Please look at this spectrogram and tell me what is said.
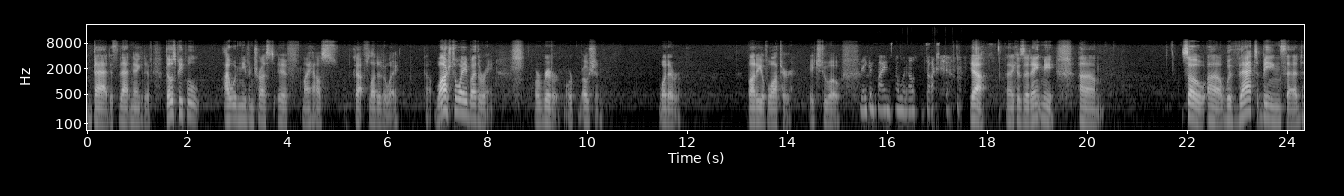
bad. It's that negative. Those people I wouldn't even trust if my house got flooded away, got washed away by the rain, or river, or ocean, whatever. Body of water, H2O. They can find someone else to talk to. Yeah, because it ain't me. Um, so, uh, with that being said,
